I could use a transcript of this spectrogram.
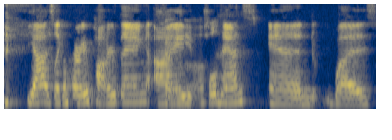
yeah, it's like a Harry Potter thing. I cool. pole danced and was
